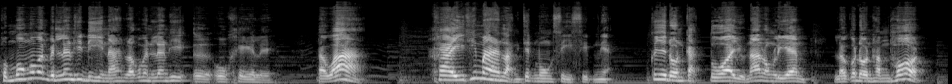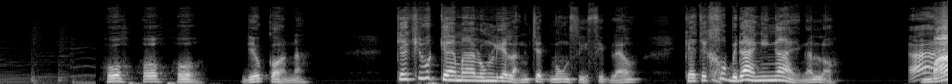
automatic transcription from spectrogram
ผมมองว่ามันเป็นเรื่องที่ดีนะ แล้วก็เป็นเรื่องที่เออโอเคเลย แต่ว่าใครที่มาหลัง7จ็ดโมงสีเนี่ย ก็จะโดนกักตัวอยู่หน้าโรงเรียน แล้วก็โดนทำโทษ โหโหโหเดี๋ยวก่อนนะ แกคิดว่าแกมาโรงเรียนหลัง7จ็ดโมงสีแล้ว แกจะเข้าไปได้ง่ายๆอย่างนั้นเหรอ มา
